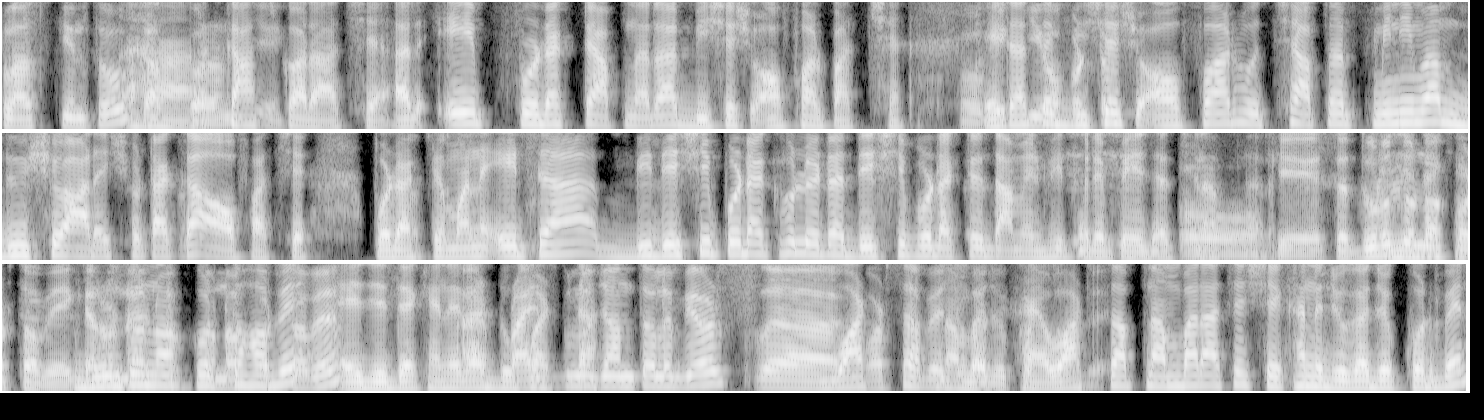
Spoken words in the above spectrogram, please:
প্লাস কিন্তু কাজ হ্যাঁ, করা কাজ করা আছে। আর এই প্রোডাক্টে আপনারা বিশেষ অফার পাচ্ছেন। এটাতে বিশেষ অফার হচ্ছে আপনার মিনিমাম দুইশো আড়াইশো টাকা অফ আছে প্রোডাক্টে আচ্ছা, মানে এটা বিদেশি প্রোডাক্ট হলো এটা দেশি প্রোডাক্টের দামের ভিতরে পেয়ে যাচ্ছেন ওকে তো দ্রুত নক করতে হবে। দ্রুত নক করতে হবে। এই যে দেখেন এটা জানতে হলে ভিউয়ার্স হোয়াটসঅ্যাপ নাম্বার হ্যাঁ হোয়াটসঅ্যাপ নাম্বার আছে সেখানে যোগাযোগ করবেন।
